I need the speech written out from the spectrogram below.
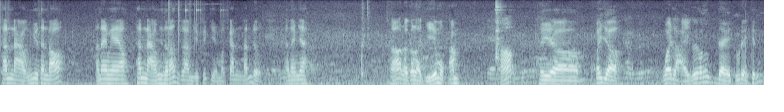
Thanh nào cũng như thanh đó. Anh em nghe không? Thanh nào cũng như thanh đó thì làm những cái chuyện mà canh đánh được. Anh em nha. Đó là gọi là dĩa một âm. Đó thì uh, bây giờ quay lại với vấn đề chủ đề chính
